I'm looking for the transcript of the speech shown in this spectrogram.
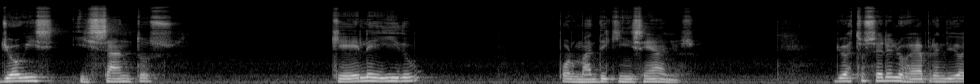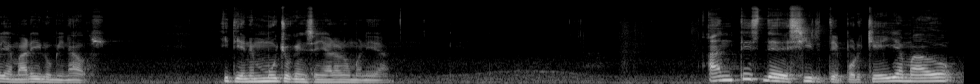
yogis y santos que he leído por más de 15 años. Yo a estos seres los he aprendido a llamar iluminados y tienen mucho que enseñar a la humanidad. Antes de decirte por qué he llamado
